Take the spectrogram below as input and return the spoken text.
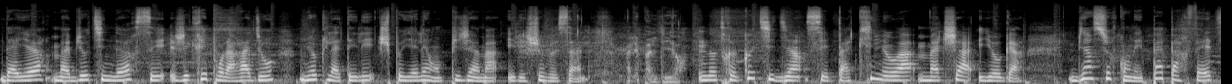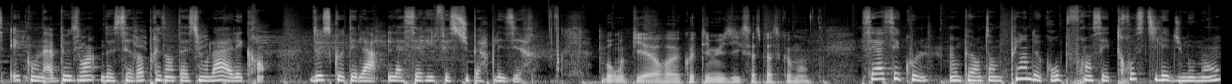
D'ailleurs, ma bio Tinder, c'est j'écris pour la radio, mieux que la télé, je peux y aller en pyjama et les cheveux sales. Allez pas le dire. Notre quotidien, c'est pas quinoa, matcha, yoga. Bien sûr qu'on n'est pas parfaite et qu'on a besoin de ces représentations-là à l'écran. De ce côté-là, la série fait super plaisir. Bon, et puis alors, euh, côté musique, ça se passe comment? C'est assez cool. On peut entendre plein de groupes français trop stylés du moment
